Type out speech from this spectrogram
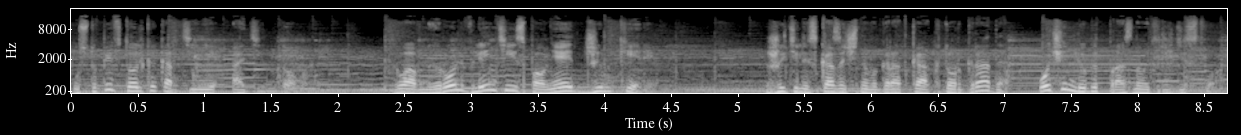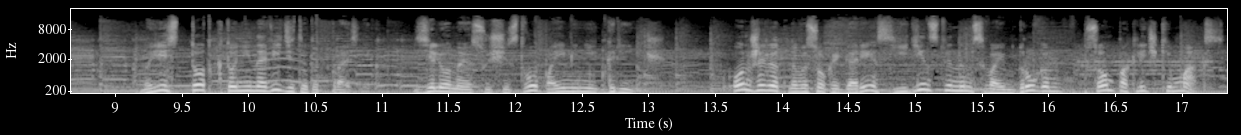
уступив только картине «Один дома». Главную роль в ленте исполняет Джим Керри. Жители сказочного городка Акторграда очень любят праздновать Рождество. Но есть тот, кто ненавидит этот праздник – зеленое существо по имени Гринч. Он живет на высокой горе с единственным своим другом, псом по кличке Макс,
